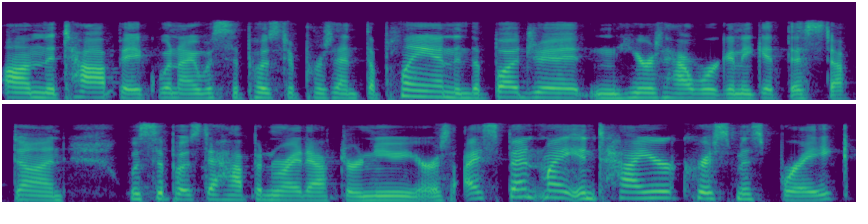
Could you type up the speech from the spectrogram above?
on the topic when I was supposed to present the plan and the budget and here's how we're going to get this stuff done was supposed to happen right after New Year's. I spent my entire Christmas break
